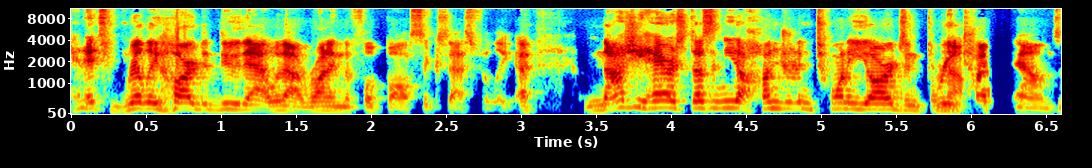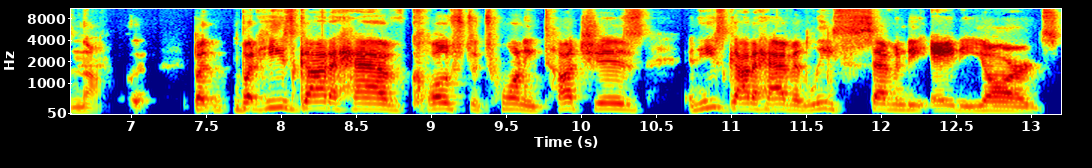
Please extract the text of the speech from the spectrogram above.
And it's really hard to do that without running the football successfully. Uh, Najee Harris doesn't need 120 yards and three no. touchdowns. No. But, but but he's got to have close to 20 touches and he's got to have at least 70 80 yards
